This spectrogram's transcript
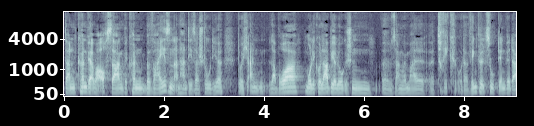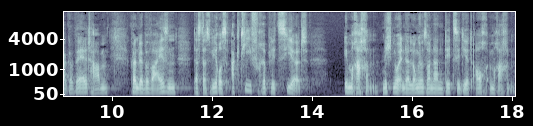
Dann können wir aber auch sagen, wir können beweisen anhand dieser Studie durch einen Labor molekularbiologischen, äh, sagen wir mal, äh, Trick oder Winkelzug, den wir da gewählt haben, können wir beweisen, dass das Virus aktiv repliziert im Rachen, nicht nur in der Lunge, sondern dezidiert auch im Rachen.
